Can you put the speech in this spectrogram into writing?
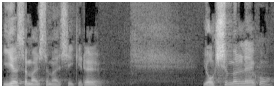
이어서 말씀하시기를 욕심을 내고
